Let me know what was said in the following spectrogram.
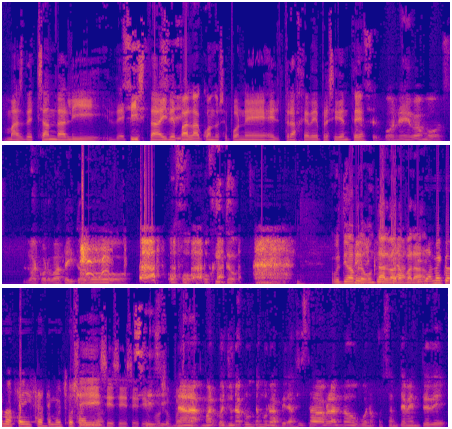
más de chándal y de pista y de pala, cuando se pone el traje de presidente... Se pone, vamos, la corbata y todo. Ojo, ojito. Última pregunta, Álvaro, para... Ya me conocéis hace muchos años. Sí, sí, sí, sí, por supuesto. Nada, Marco, yo una pregunta muy rápida. Has estado hablando, bueno, constantemente de,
